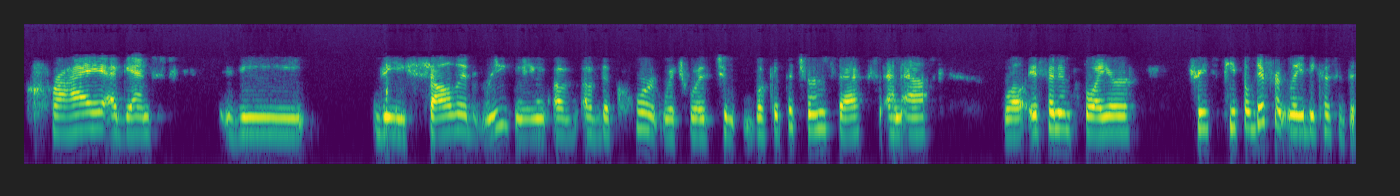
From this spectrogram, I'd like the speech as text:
cry against the the solid reasoning of, of the court, which was to look at the term sex and ask, well, if an employer treats people differently because of the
